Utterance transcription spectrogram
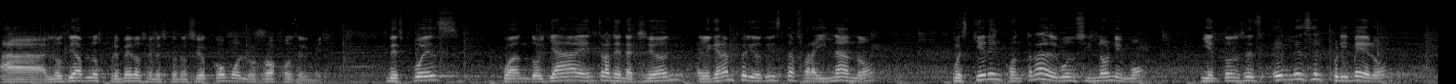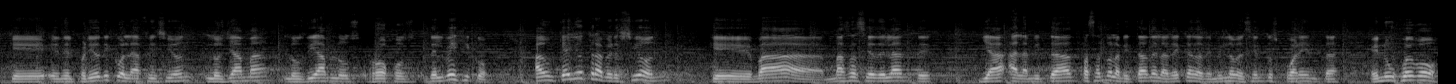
a los Diablos primero se les conoció como los Rojos del México. Después, cuando ya entran en acción, el gran periodista Frainano pues quiere encontrar algún sinónimo y entonces él es el primero que en el periódico La Afición los llama los Diablos Rojos del México. Aunque hay otra versión que va más hacia adelante, ya a la mitad, pasando la mitad de la década de 1940, en un juego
